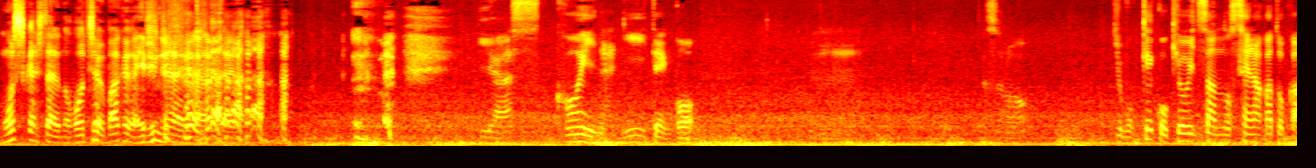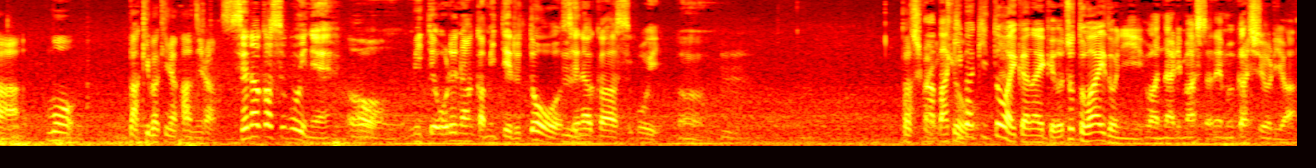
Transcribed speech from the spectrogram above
もしかしたら登っちゃうバカがいるんじゃないのかな、みたいな。いや、すごいな、2.5。うん。その、じゃあもう結構京一さんの背中とかもバキバキな感じなんです。背中すごいね。うん見て、俺なんか見てると、背中すごい。うん。うん。確かに。まあバキバキとはいかないけど、ちょっとワイドにはなりましたね、昔よりは。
